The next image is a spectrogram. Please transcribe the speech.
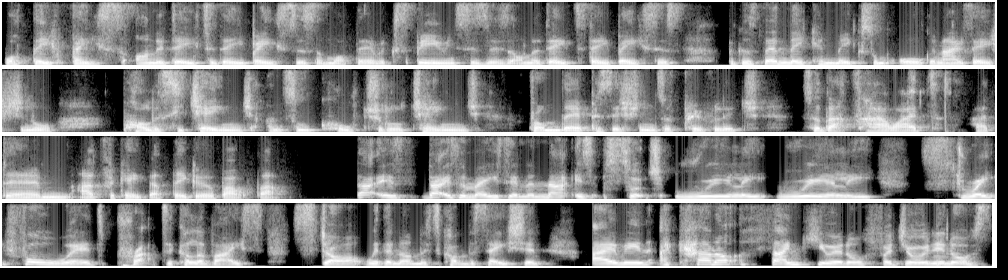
what they face on a day-to-day basis and what their experiences is on a day-to-day basis because then they can make some organizational policy change and some cultural change from their positions of privilege. So that's how i'd i'd um, advocate that they go about that that is that is amazing. And that is such really really straightforward practical advice. Start with an honest conversation. I mean i cannot thank you enough for joining us.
